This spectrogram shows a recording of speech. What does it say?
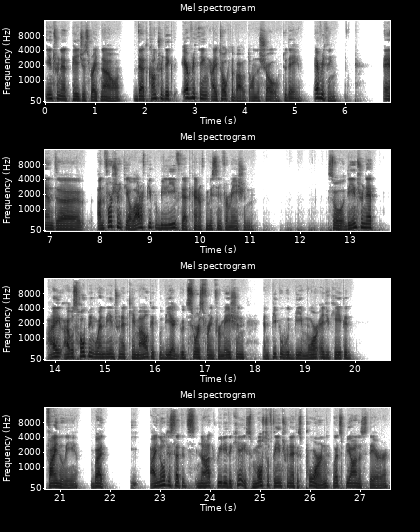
internet pages right now that contradict everything I talked about on the show today, everything, and uh, unfortunately, a lot of people believe that kind of misinformation. So the internet I, I was hoping when the internet came out, it would be a good source for information and people would be more educated finally. But I noticed that it's not really the case. Most of the internet is porn, let's be honest there.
